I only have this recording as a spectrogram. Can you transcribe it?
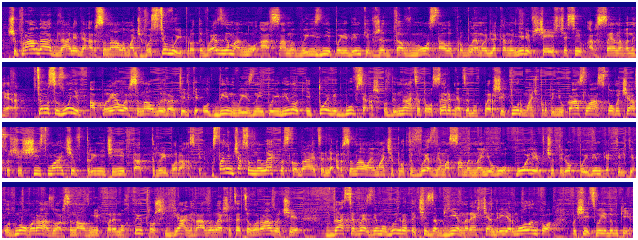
Щоправда, далі для Арсенала матч гостьовий проти Вестгема. Ну а саме виїзні поєдинки вже давно стали проблемою для канонірів ще із часів Арсена Венгера. В цьому сезоні в АПЛ Арсенал виграв тільки один виїзний поєдинок, і той відбувся аж 11 серпня. Це був перший тур матч проти Ньюкасла. З того часу ще 6 матчів, 3 нічиї та 3 поразки. Останнім часом нелегко складається для Арсенала і матчі проти Вестгема саме на його полі. В чотирьох поєдинках тільки одного разу Арсенал зміг перемогти. Тож як гра завершиться цього разу? Чи вдасться Вестгему виграти, чи заб'є нарешті Андрій Ярмоленко? Пишіть свої думки.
